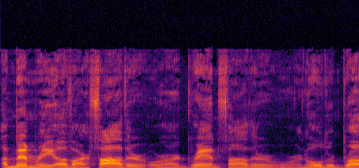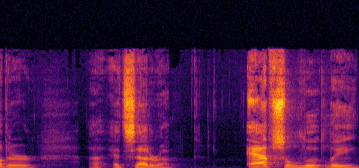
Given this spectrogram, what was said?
a memory of our father or our grandfather or an older brother, uh, etc. Absolutely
